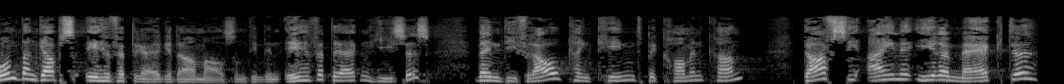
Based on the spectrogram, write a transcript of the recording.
Und dann gab es Eheverträge damals. Und in den Eheverträgen hieß es, wenn die Frau kein Kind bekommen kann, darf sie eine ihrer Mägde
